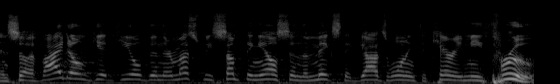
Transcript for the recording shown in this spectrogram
And so if I don't get healed, then there must be something else in the mix that God's wanting to carry me through.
